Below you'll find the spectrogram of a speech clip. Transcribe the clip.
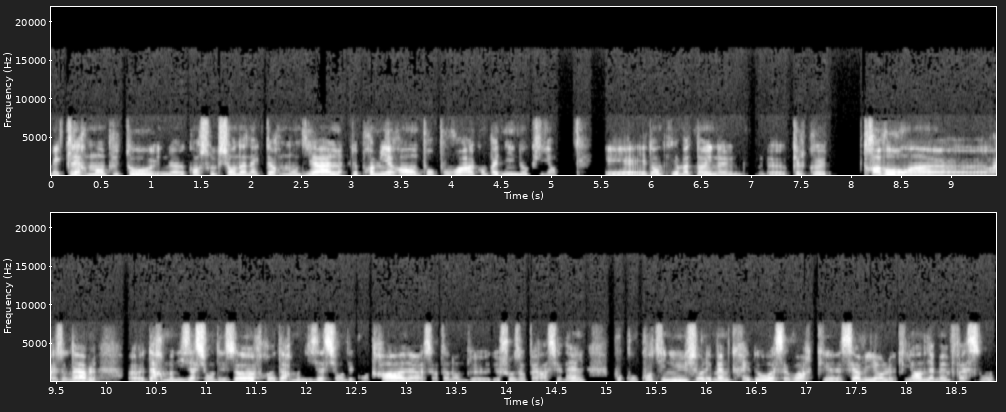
mais clairement plutôt une construction d'un acteur mondial de premier rang pour pouvoir accompagner nos clients. Et, donc, il y a maintenant une, une, euh, quelques travaux hein, euh, raisonnables euh, d'harmonisation des offres, d'harmonisation des contrats, un certain nombre de, choses opérationnelles pour qu'on continue sur les mêmes credos, à savoir que servir le client de la même façon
